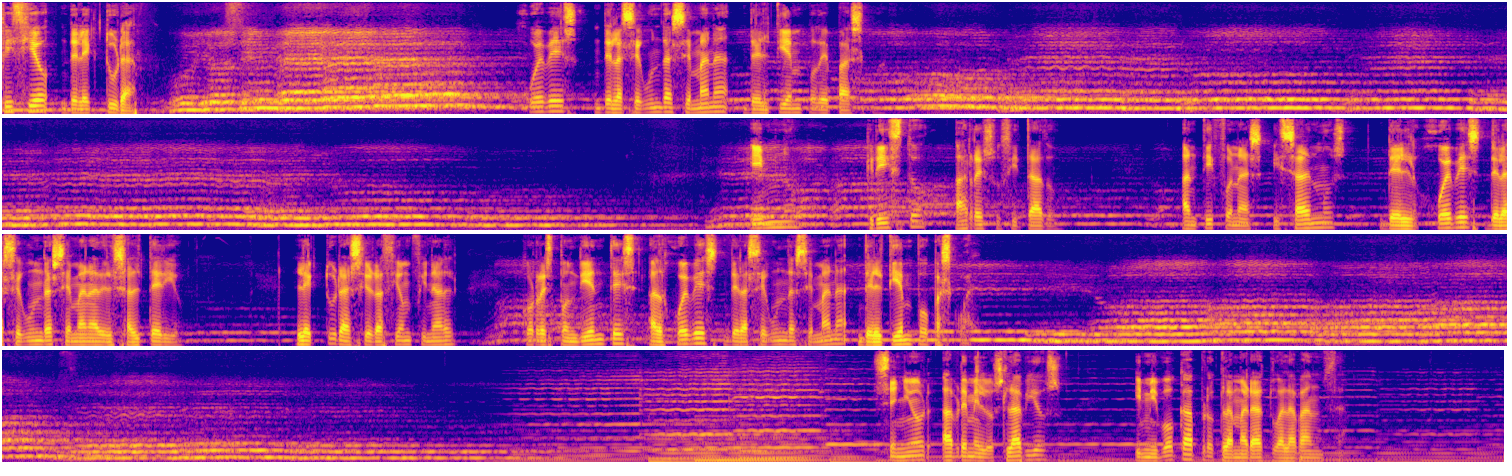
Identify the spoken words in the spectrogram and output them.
Oficio de lectura. Jueves de la segunda semana del tiempo de Pascua. Himno Cristo ha resucitado. Antífonas y salmos del jueves de la segunda semana del Salterio. Lecturas y oración final correspondientes al jueves de la segunda semana del tiempo pascual. Señor, ábreme los labios, y mi boca proclamará tu alabanza.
